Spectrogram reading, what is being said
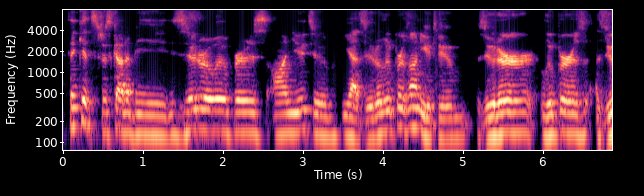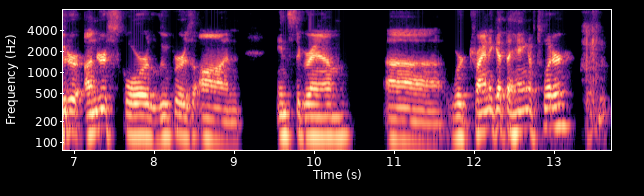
I think it's just got to be Zooder Loopers on YouTube. Yeah, Zooder Loopers on YouTube. Zooder Loopers, Zooder underscore Loopers on Instagram. Uh, we're trying to get the hang of Twitter. kind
